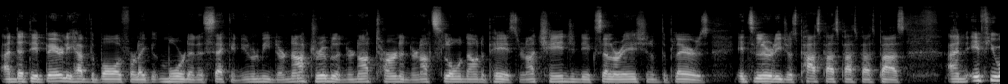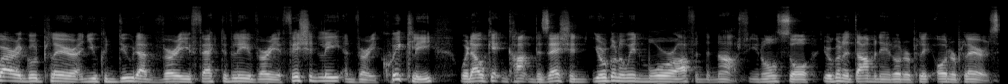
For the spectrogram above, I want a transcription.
and that they barely have the ball for like more than a second. You know what I mean? They're not dribbling, they're not turning, they're not slowing down the pace, they're not changing the acceleration of the players. It's literally just pass, pass, pass, pass, pass. And if you are a good player and you can do that very effectively, very efficiently, and very quickly without getting caught in possession, you're going to win more often than not. You know, so you're going to dominate other play, other players,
